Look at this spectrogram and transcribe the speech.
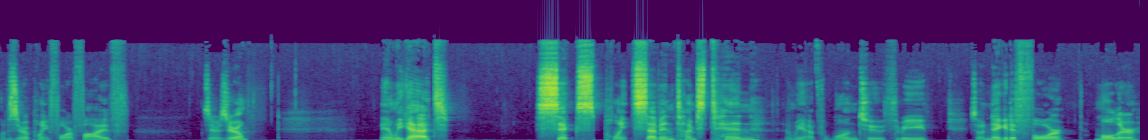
of 0.4500. And we get 6.7 times 10, and we have 1, 2, 3, so negative 4 molar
